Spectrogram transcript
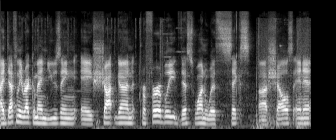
I definitely recommend using a shotgun, preferably this one with six uh, shells in it.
